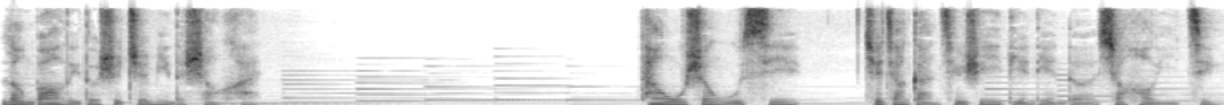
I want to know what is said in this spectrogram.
冷暴力都是致命的伤害。他无声无息，却将感情是一点点的消耗殆尽。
